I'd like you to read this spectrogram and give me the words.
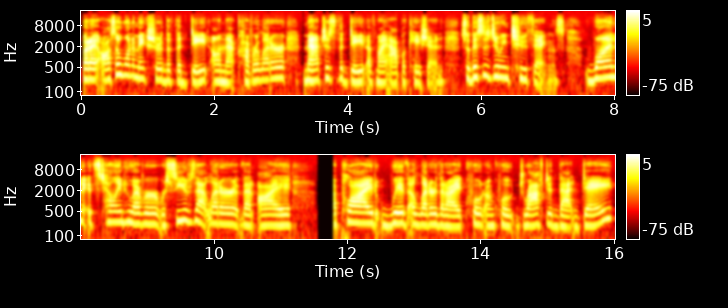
but I also want to make sure that the date on that cover letter matches the date of my application. So this is doing two things. One, it's telling whoever receives that letter that I applied with a letter that I quote unquote drafted that day.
